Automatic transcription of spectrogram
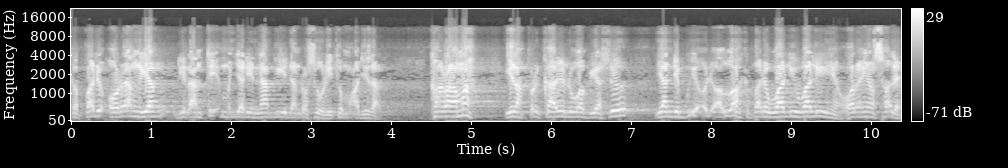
kepada orang yang dilantik menjadi nabi dan rasul. Itu mukjizat. Karamah ialah perkara luar biasa yang diberi oleh Allah kepada wali-walinya orang yang saleh.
